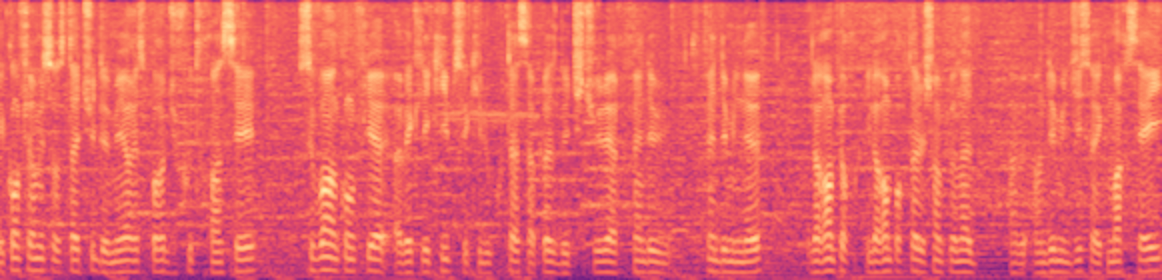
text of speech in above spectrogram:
et confirmer son statut de meilleur espoir du foot français, souvent en conflit avec l'équipe, ce qui lui coûta sa place de titulaire fin, de, fin 2009. Il, il remporta le championnat en 2010 avec Marseille.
